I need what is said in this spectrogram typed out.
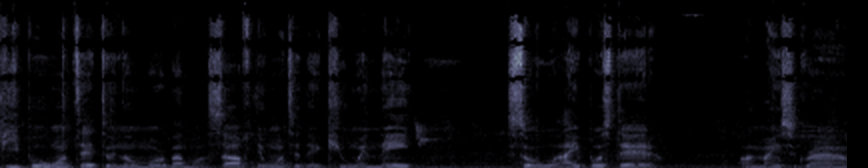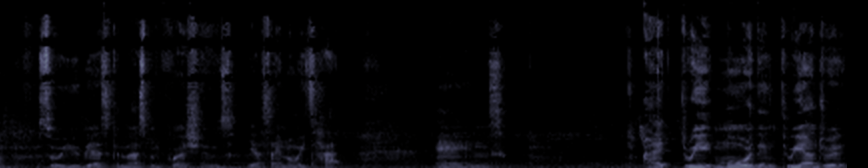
people wanted to know more about myself. They wanted a. Q&a so i posted on my instagram so you guys can ask me questions. Yes i know it's hot. And I had three more than 300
